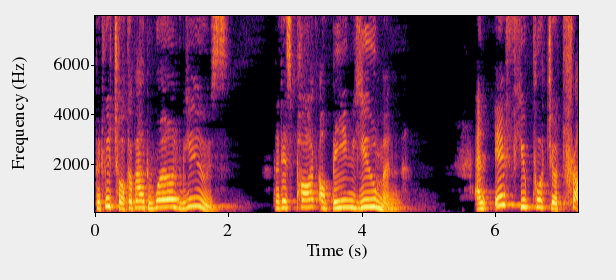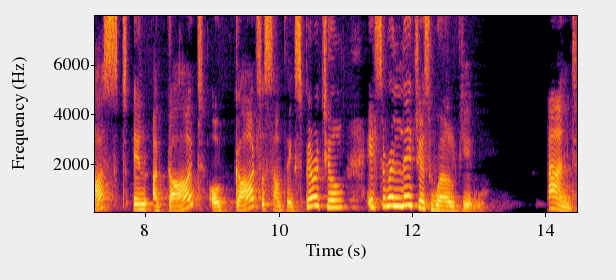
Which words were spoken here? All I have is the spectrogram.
But we talk about worldviews. That is part of being human. And if you put your trust in a God or gods or something spiritual, it's a religious worldview. And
